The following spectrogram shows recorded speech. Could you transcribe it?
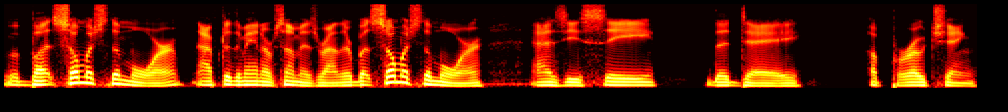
but so much the more, after the manner of some is rather, but so much the more as ye see the day approaching.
